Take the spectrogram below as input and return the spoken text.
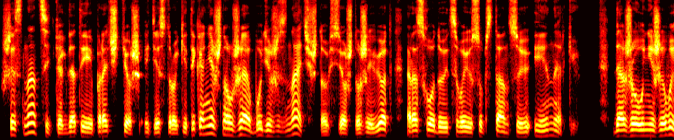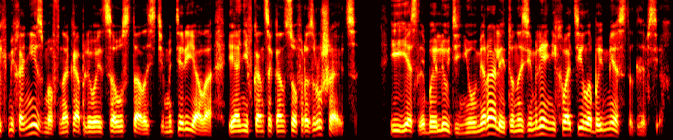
В шестнадцать, когда ты прочтешь эти строки, ты, конечно, уже будешь знать, что все, что живет, расходует свою субстанцию и энергию. Даже у неживых механизмов накапливается усталость материала, и они в конце концов разрушаются. И если бы люди не умирали, то на Земле не хватило бы места для всех.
